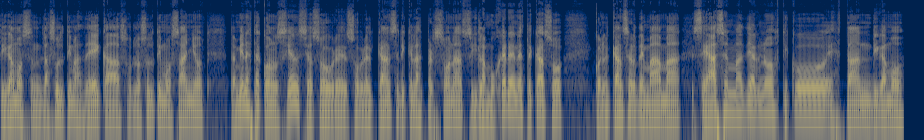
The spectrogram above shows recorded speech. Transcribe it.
digamos, en las últimas décadas o los últimos años, también esta conciencia sobre, sobre el cáncer y que las personas, y las mujeres en este caso, con el cáncer de mama, se hacen más diagnóstico, están, digamos,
